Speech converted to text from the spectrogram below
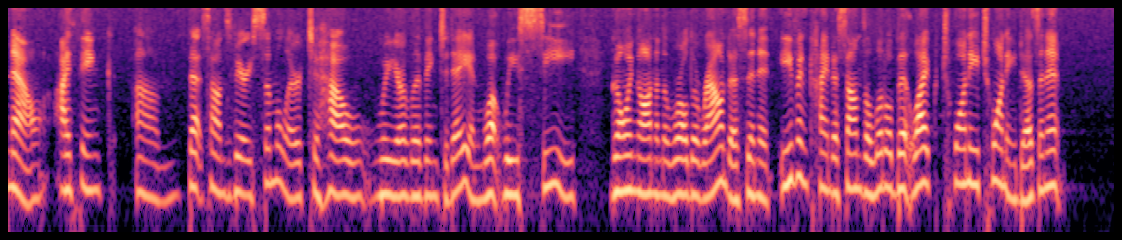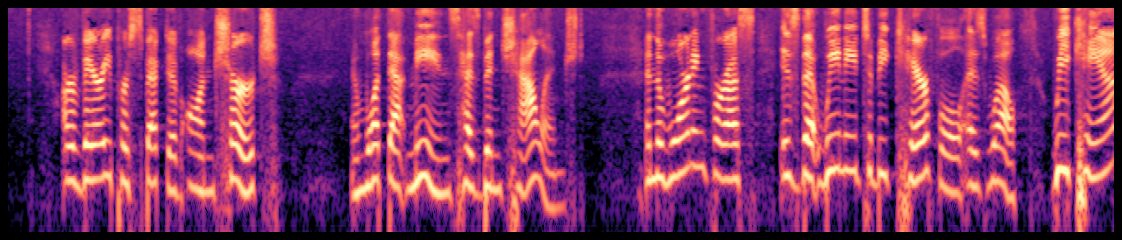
Now, I think um, that sounds very similar to how we are living today and what we see going on in the world around us. And it even kind of sounds a little bit like 2020, doesn't it? Our very perspective on church and what that means has been challenged. And the warning for us is that we need to be careful as well. We can,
